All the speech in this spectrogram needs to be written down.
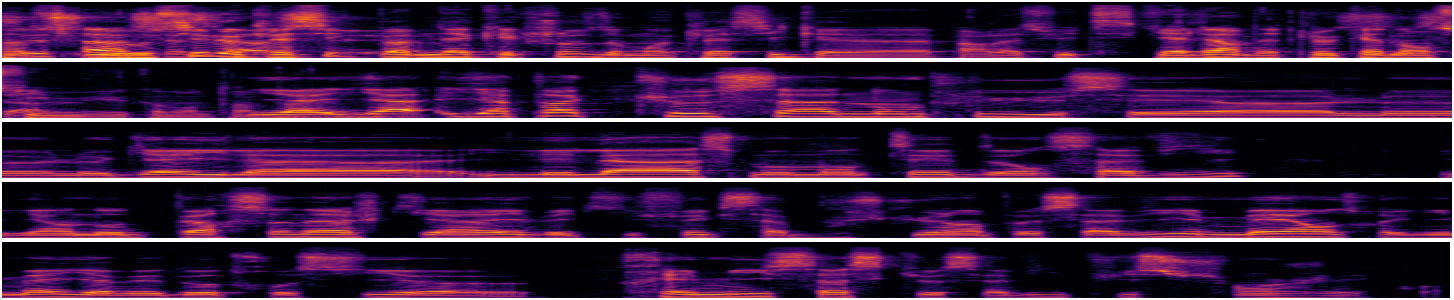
mais ça, aussi, le classique peut amener à quelque chose de moins classique euh, par la suite. Ce qui a l'air d'être le cas dans ce film, vu comment t'en Il y a, a- a pas que ça non plus. C'est euh, le, le gars il a il est là à ce moment T dans sa vie. Il y a un autre personnage qui arrive et qui fait que ça bouscule un peu sa vie, mais entre guillemets il y avait d'autres aussi euh, prémices à ce que sa vie puisse changer. Quoi.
